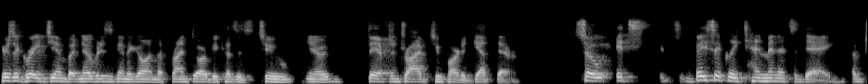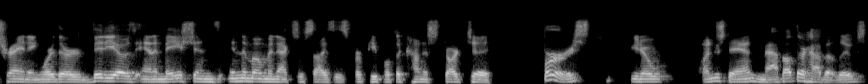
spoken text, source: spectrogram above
here's a great gym, but nobody's going to go in the front door because it's too, you know, they have to drive too far to get there. So it's it's basically 10 minutes a day of training where there are videos, animations, in the moment exercises for people to kind of start to first, you know, understand, map out their habit loops.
